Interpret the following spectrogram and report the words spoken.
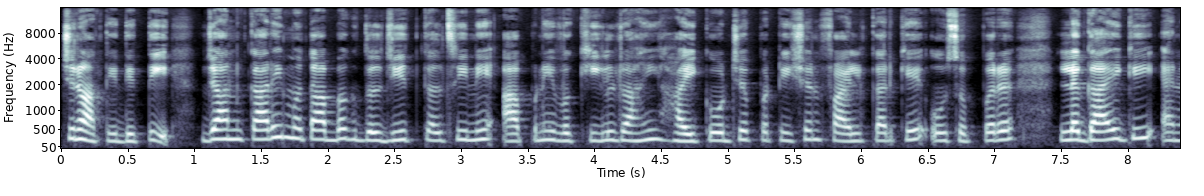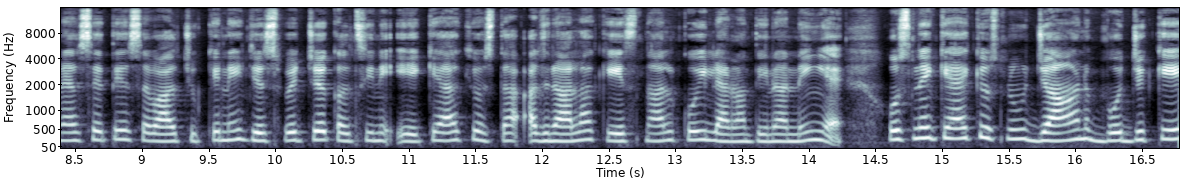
ਚੁਣੌਤੀ ਦਿੱਤੀ। ਜਾਣਕਾਰੀ ਮੁਤਾਬਕ ਦਲਜੀਤ ਕਲਸੀ ਨੇ ਆਪਣੇ ਵਕੀਲ ਰਾਹੀਂ ਹਾਈ ਕੋਰਟ 'ਚ ਪਟੀਸ਼ਨ ਫਾਈਲ ਕਰਕੇ ਉਸ ਉੱਪਰ ਲਗਾਈ ਗਈ ਐਨਐਸਏ ਤੇ ਸਵਾਲ ਚੁੱਕੇ ਨੇ, ਜਿਸ ਵਿੱਚ ਕਲਸੀ ਨੇ ਇਹ ਕਿਹਾ ਕਿ ਉਸ ਦਾ ਅਜਨਾਲਾ ਕੇਸ ਨਾਲ ਕੋਈ ਲੈਣਾ ਦੇਣਾ ਨਹੀਂ ਹੈ। ਉਸਨੇ ਕਿਹਾ ਕਿ ਉਸ ਨੂੰ ਜਾਣ ਬੁੱਝ ਕੇ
